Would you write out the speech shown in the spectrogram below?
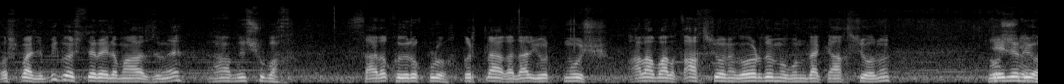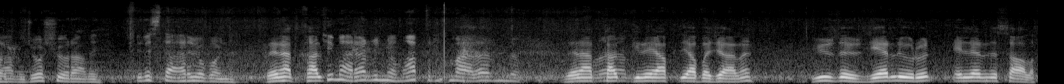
Osman'cığım bir gösterelim ağzını. Abi şu bak. Sarı kuyruklu, gırtlağa kadar yutmuş. Alabalık aksiyonu gördün mü bundaki aksiyonu? Coşuyor Deliriyor. abi. Coşuyor abi. Birisi de arıyor boynu. Renat Kalp, Kim arar bilmiyorum. Abdurrahim arar bilmiyorum. Renat Kalp yine yaptı yapacağını. Yüzde yüz yerli ürün. Ellerinde sağlık.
